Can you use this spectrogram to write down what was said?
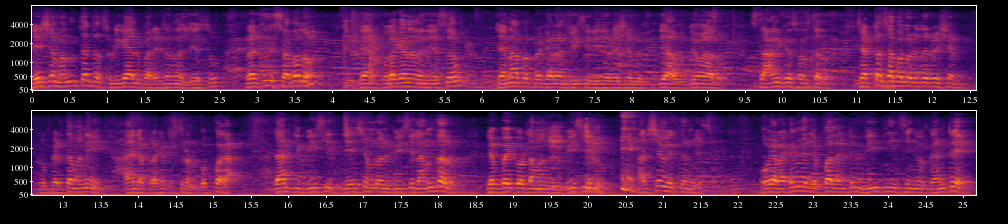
దేశమంతటా సుడిగాలి పర్యటనలు చేస్తూ ప్రతి సభలో జ- కులగణన చేస్తాం. జనాభా ప్రకారం బీసీ రిజర్వేషన్లు విద్య ఉద్యోగాలు స్థానిక సంస్థలు చట్టసభలో రిజర్వేషన్లు పెడతామని ఆయన ప్రకటిస్తున్నాడు గొప్పగా. దానికి బీసీ దేశంలోని బీసీలందరూ డెబ్బై కోట్ల మంది బీసీలు హర్షం వ్యక్తం చేస్తున్నారు. ఒక రకంగా చెప్పాలంటే వీపీ సింగ్ కంటే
